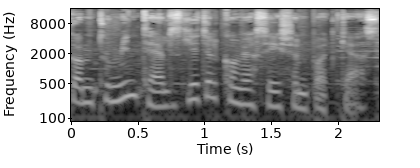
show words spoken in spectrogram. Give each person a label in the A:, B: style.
A: Welcome to Mintel's Little Conversation podcast.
